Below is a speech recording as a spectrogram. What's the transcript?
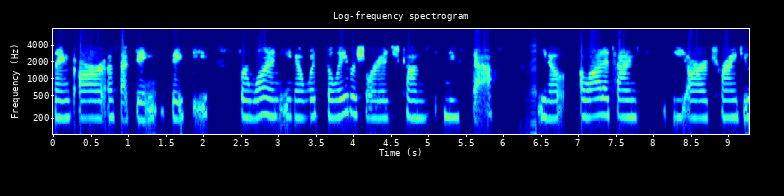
things are affecting safety. For one, you know, with the labor shortage comes new staff. Right. You know, a lot of times we are trying to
